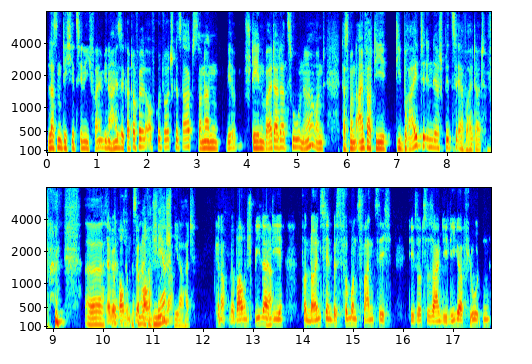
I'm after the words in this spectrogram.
lassen dich jetzt hier nicht fallen wie eine heiße Kartoffel, auf gut Deutsch gesagt, sondern wir stehen weiter dazu, ne, und dass man einfach die, die Breite in der Spitze erweitert. äh, ja, wir brauchen, dass man einfach mehr Spieler. Spieler hat. Genau, wir brauchen Spieler, ja. die von 19 bis 25, die sozusagen die Liga fluten,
